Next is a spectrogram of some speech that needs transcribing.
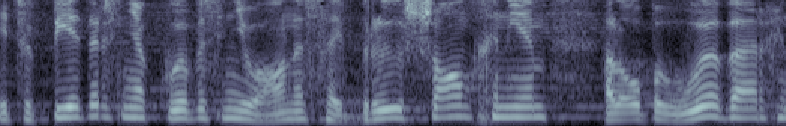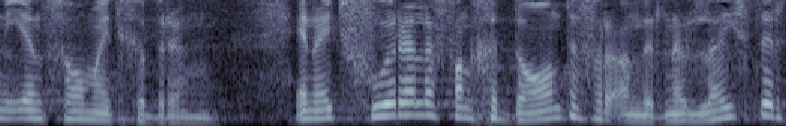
het vir Petrus en Jakobus en Johannes sy broer saamgeneem, hulle op 'n hoë berg in eensaamheid gebring. En hy het voor hulle van gedaante verander. Nou luister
